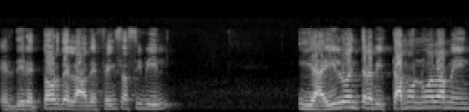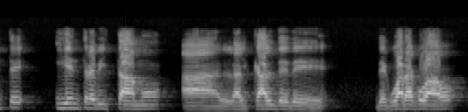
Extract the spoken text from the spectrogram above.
el director de la Defensa Civil y ahí lo entrevistamos nuevamente y entrevistamos al alcalde de, de Guaraguao,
